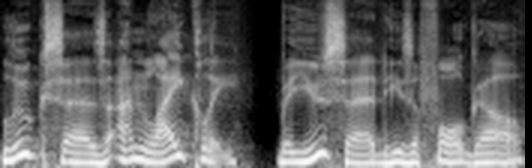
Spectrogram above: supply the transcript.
Luke, says unlikely, but you said he's a full go.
